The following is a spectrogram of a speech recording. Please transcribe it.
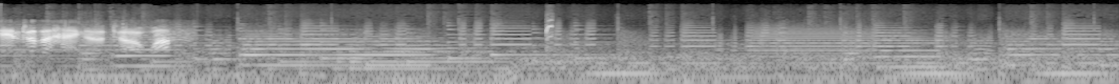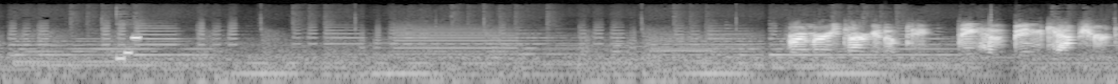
Enter the hangar, Tau 1. Primary target update. They have been captured.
